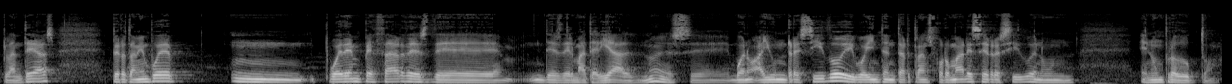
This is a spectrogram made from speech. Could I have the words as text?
planteas, pero también puede Mm, puede empezar desde, desde el material, ¿no? Es, eh, bueno, hay un residuo y voy a intentar transformar ese residuo en un, en un producto.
